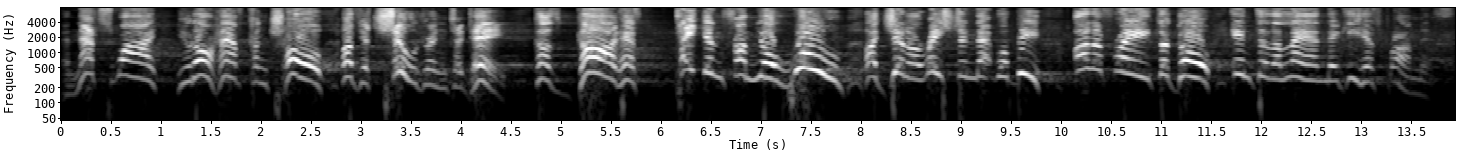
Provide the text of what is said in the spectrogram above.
And that's why you don't have control of your children today. Because God has taken from your womb a generation that will be unafraid to go into the land that He has promised.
